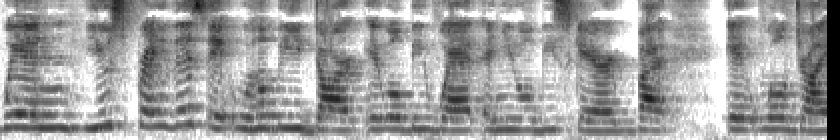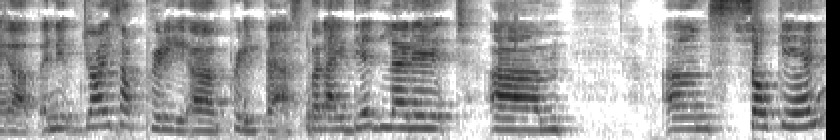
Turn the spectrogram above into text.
when you spray this, it will be dark, it will be wet, and you will be scared, but it will dry up. And it dries up pretty, uh, pretty fast. But I did let it um, um, soak in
